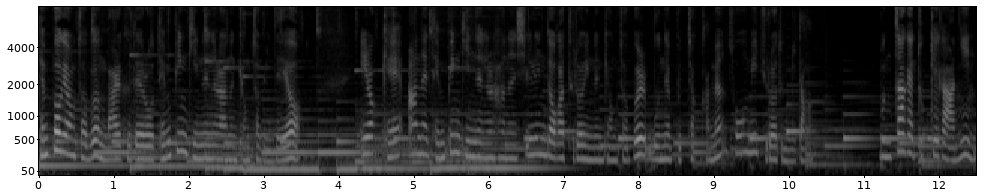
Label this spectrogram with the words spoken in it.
댐퍼 경첩은 말 그대로 댐핑 기능을 하는 경첩인데요. 이렇게 안에 댐핑 기능을 하는 실린더가 들어있는 경첩을 문에 부착하면 소음이 줄어듭니다. 문짝의 두께가 아닌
